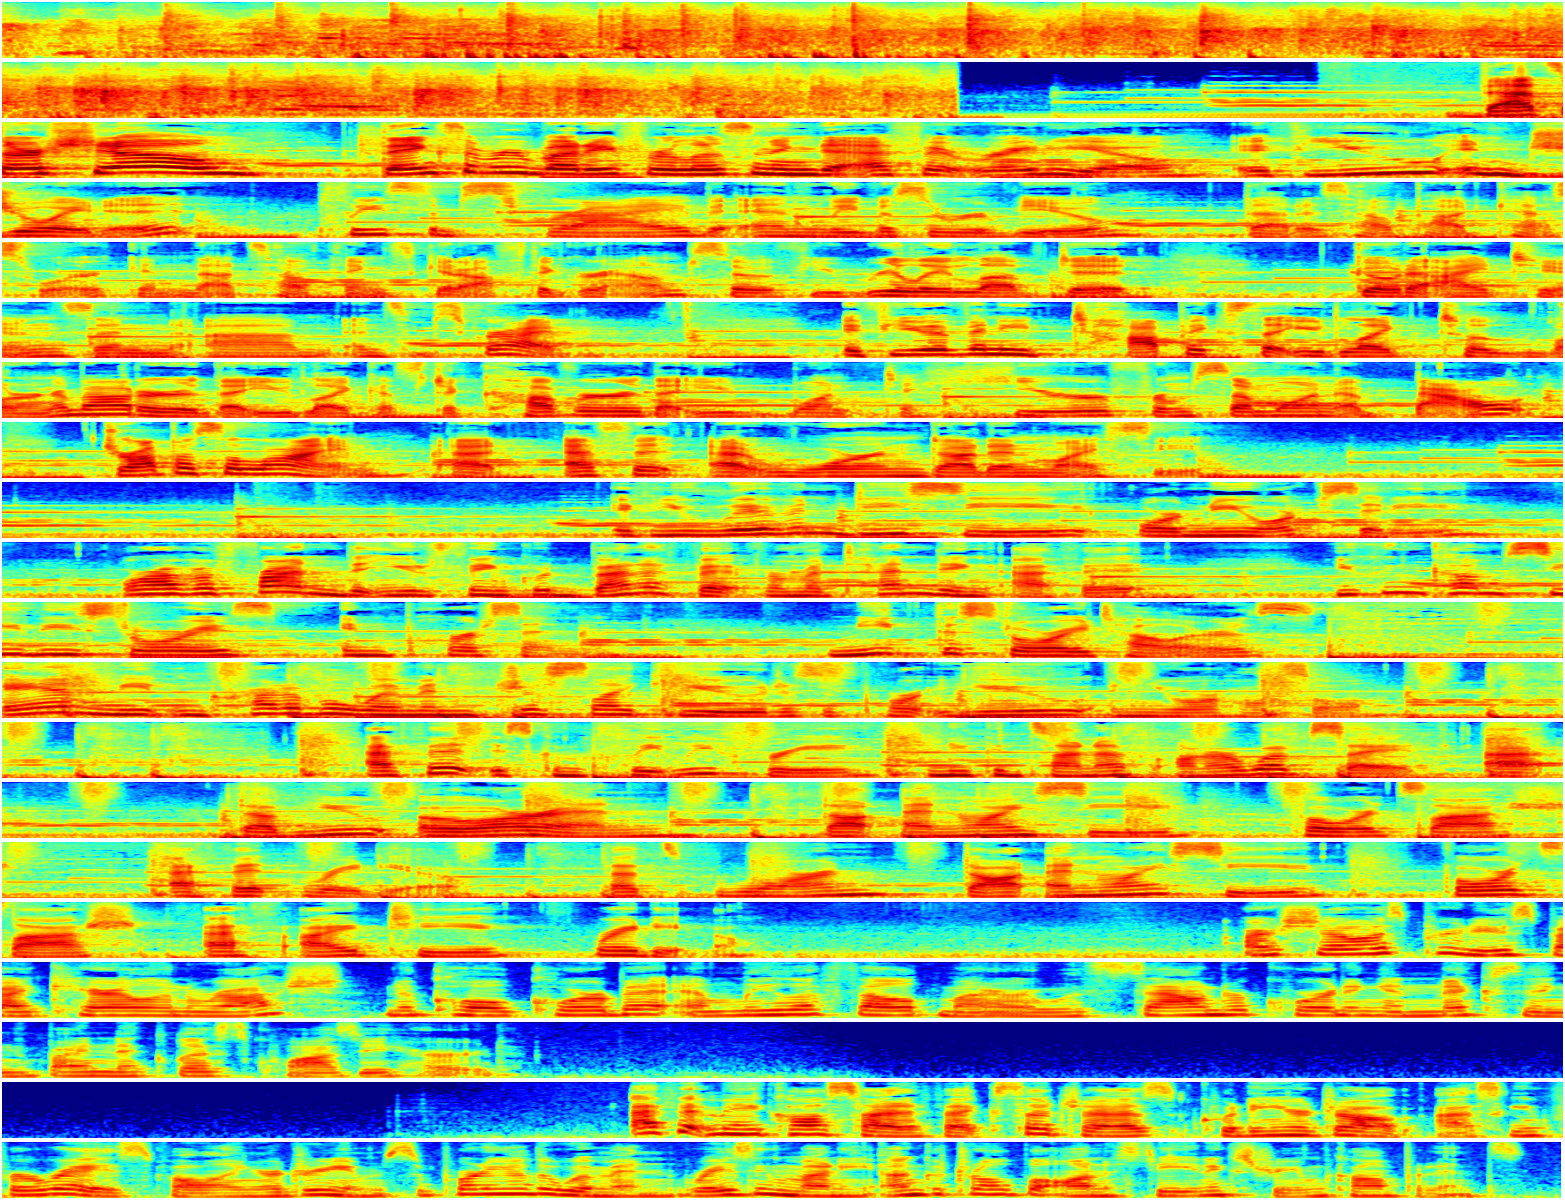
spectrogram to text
That's our show. Thanks everybody for listening to Effit Radio. If you enjoyed it, please subscribe and leave us a review. That is how podcasts work, and that's how things get off the ground. So if you really loved it, go to iTunes and um, and subscribe. If you have any topics that you'd like to learn about or that you'd like us to cover, that you'd want to hear from someone about, drop us a line at effit at warren.nyc. If you live in DC or New York City, or have a friend that you think would benefit from attending Effit, you can come see these stories in person, meet the storytellers, and meet incredible women just like you to support you and your hustle. Effit is completely free, and you can sign up on our website at worn.nyc forward slash Effit Radio. That's warn.nyc forward slash FIT radio. Our show is produced by Carolyn Rush, Nicole Corbett, and Leela Feldmeyer with sound recording and mixing by Nicholas Quasi Hurd. Effort may cause side effects such as quitting your job, asking for a raise, following your dreams, supporting other women, raising money, uncontrollable honesty, and extreme confidence.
